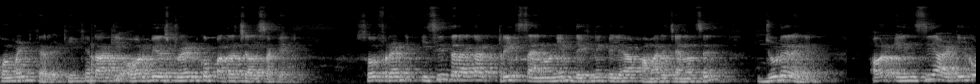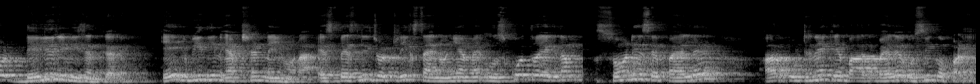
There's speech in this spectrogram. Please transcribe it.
कमेंट करें, ठीक है? ताकि और भी स्टूडेंट को पता चल सके। सो so फ्रेंड इसी तरह का ट्रिक साइनोनियम देखने के लिए आप हमारे चैनल से जुड़े रहें और एन e को डेली रिवीजन करें। एक भी दिन एबसेंट नहीं होना। स्पेशली जो ट्रिक साइनोनियम है, उसको तो एकदम सोने से पहले और उठने के बाद पहले उसी को पढ़ें।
